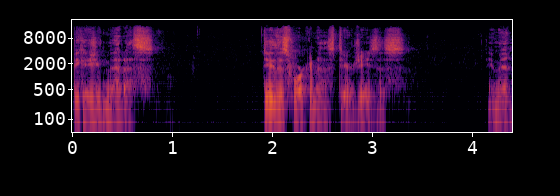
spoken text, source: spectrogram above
because you've met us. Do this work in us, dear Jesus. Amen.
